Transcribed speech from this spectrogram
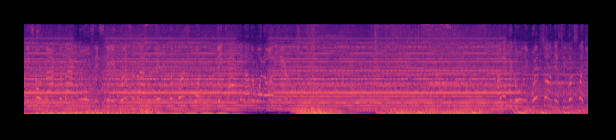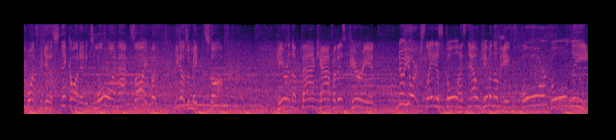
They score back-to-back goals. They stay aggressive after getting the first one. They tack another one on here. I think the goalie whiffs on this. He looks like he wants to get a stick on it. It's low on that side, but he doesn't make the stop. Here in the back half of this period, New York's latest goal has now given them a four-goal lead.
